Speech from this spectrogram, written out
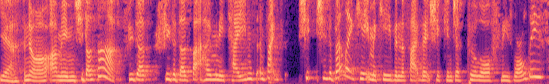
Yeah, no, I mean, she does that. Frida, Frida does that how many times? In fact, she, she's a bit like Katie McCabe in the fact that she can just pull off these worldies,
